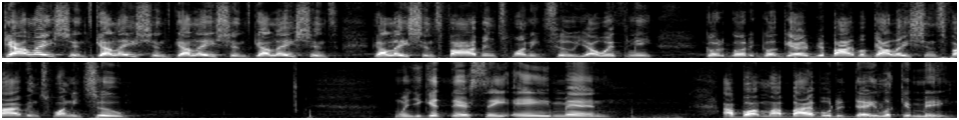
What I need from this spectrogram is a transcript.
Galatians, Galatians, Galatians, Galatians, Galatians 5 and 22. Y'all with me? Go, go, go get your Bible. Galatians 5 and 22. When you get there, say amen. I bought my Bible today. Look at me.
